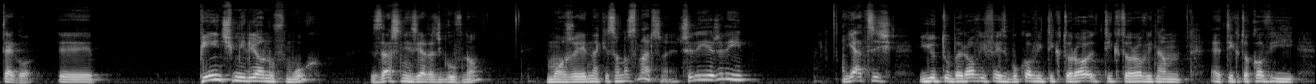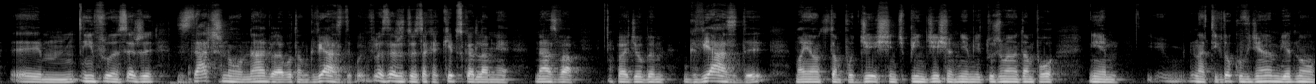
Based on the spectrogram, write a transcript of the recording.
tego y, 5 milionów much zacznie zjadać gówno, może jednak jest ono smaczne. Czyli jeżeli jacyś youtuberowi, facebookowi, tiktoro, tiktorowi, tam, e, tiktokowi ym, influencerzy zaczną nagle, albo tam gwiazdy, bo influencerzy to jest taka kiepska dla mnie nazwa, powiedziałbym gwiazdy, mając tam po 10, 50, nie wiem, niektórzy mają tam po, nie wiem, na TikToku widziałem jedną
